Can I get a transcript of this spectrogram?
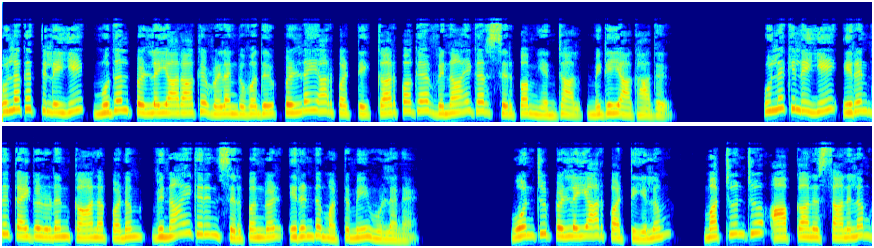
உலகத்திலேயே முதல் பிள்ளையாராக விளங்குவது பிள்ளையார்பட்டி கற்பக விநாயகர் சிற்பம் என்றால் மிகையாகாது. உலகிலேயே இரண்டு கைகளுடன் காணப்படும் விநாயகரின் சிற்பங்கள் இரண்டு மட்டுமே உள்ளன. ஒன்று பிள்ளையார் பட்டியிலும் மற்றொன்று ஆப்கானிஸ்தானிலும்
